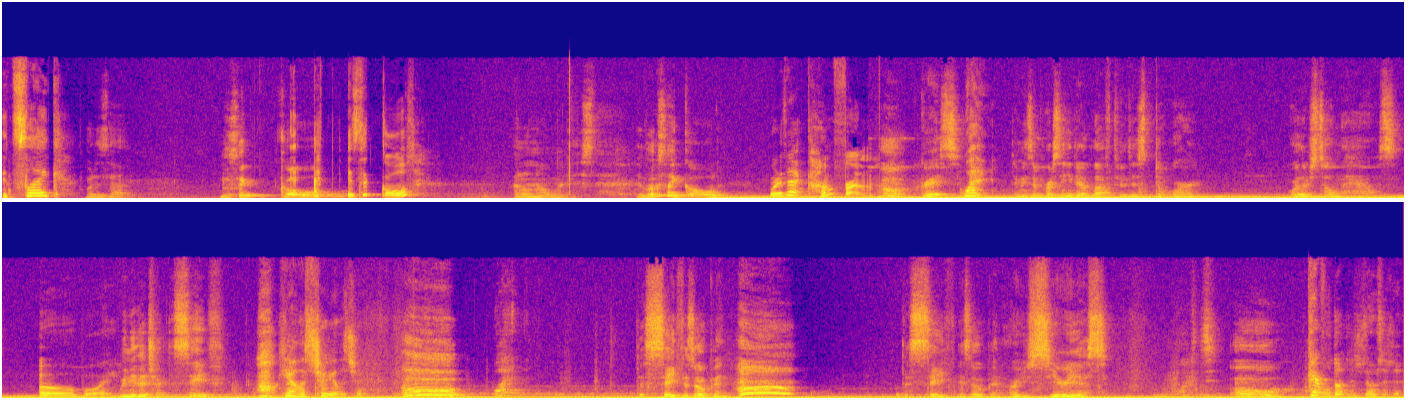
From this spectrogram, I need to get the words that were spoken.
It's like. What is that? It looks like gold. Is it gold? I don't know. What is that? It looks like gold. Where did that come from? Grace. What? That means the person either left through this door or they're still in the house. Oh boy. We need to check the safe. Oh yeah, let's check it. Let's check. What? the safe is open. The safe is open. Are you serious? what? Oh, Careful! Don't touch it! Don't touch it.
